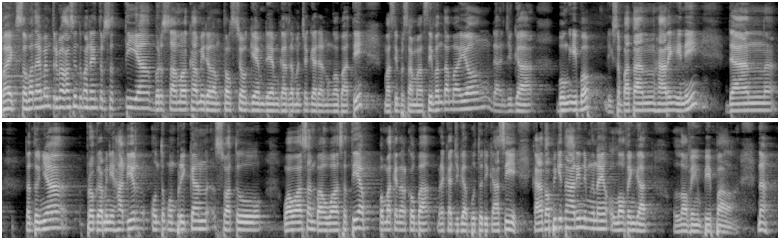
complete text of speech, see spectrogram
Baik, Sobat HMM, terima kasih untuk Anda yang tersetia bersama kami dalam talk show Game DM Garda Mencegah dan Mengobati. Masih bersama Steven Tambayong dan juga Bung Ibob di kesempatan hari ini. Dan tentunya program ini hadir untuk memberikan suatu wawasan bahwa setiap pemakai narkoba mereka juga butuh dikasih. Karena topik kita hari ini mengenai loving God, loving people. Nah,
